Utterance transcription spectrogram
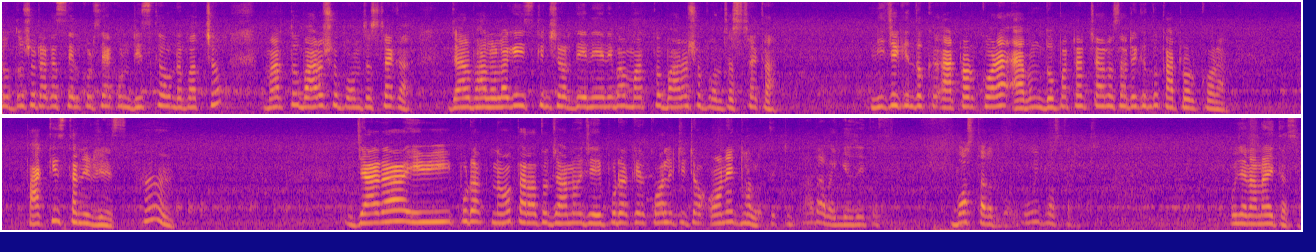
চোদ্দোশো টাকা সেল করছি, এখন ডিসকাউন্টে পাচ্ছ। মাত্র বারোশো পঞ্চাশ টাকা। যার ভালো লাগে, স্ক্রিনশট দিয়ে নিয়ে নিবা। মাত্র বারোশো পঞ্চাশ টাকা। নিচে কিন্তু কাটওয়ার্ক করা এবং দোপাটার চারো সাইডে কিন্তু কাটওয়ার্ক করা। পাকিস্তানি ড্রেস হ্যাঁ। যারা এই প্রোডাক্ট নাও, তারা তো জানো যে এই প্রোডাক্টের কোয়ালিটিটা অনেক ভালো। একটু পাড়া ভেঙে যাইতেছে। বস্তাটা বল ওই বস্তাটা। ওই যে নানাইতেছে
